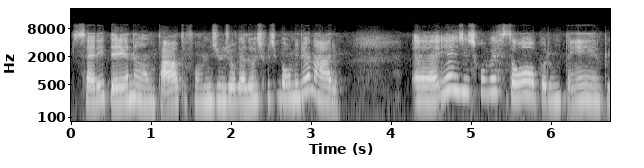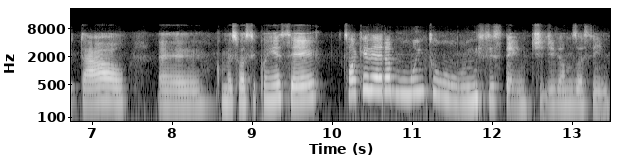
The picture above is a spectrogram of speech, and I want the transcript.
série D, não, tá? Tô falando de um jogador de futebol milionário. É, e aí a gente conversou por um tempo e tal, é, começou a se conhecer, só que ele era muito insistente, digamos assim.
